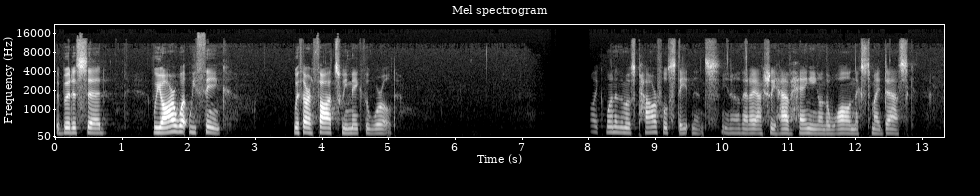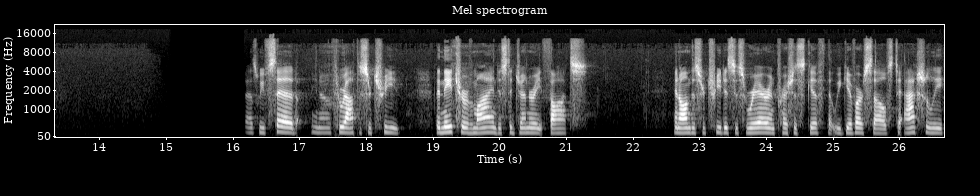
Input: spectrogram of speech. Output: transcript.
the Buddha said, We are what we think. With our thoughts, we make the world. Like one of the most powerful statements, you know, that I actually have hanging on the wall next to my desk. As we've said, you know, throughout this retreat, the nature of mind is to generate thoughts. And on this retreat is this rare and precious gift that we give ourselves to actually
